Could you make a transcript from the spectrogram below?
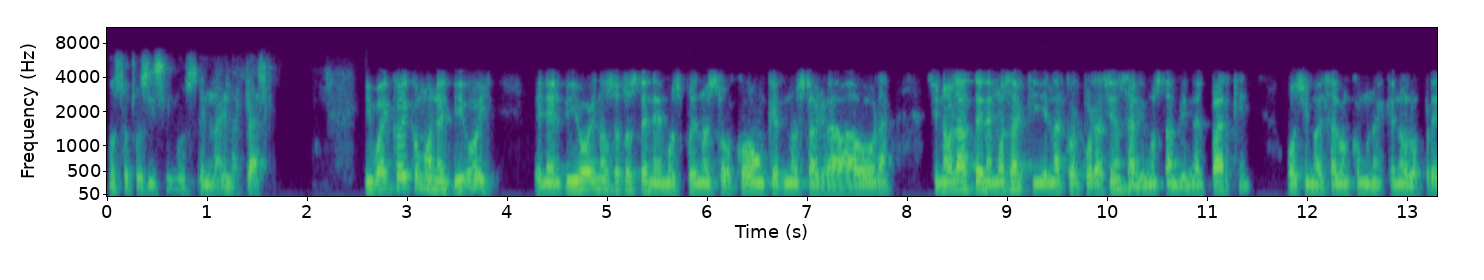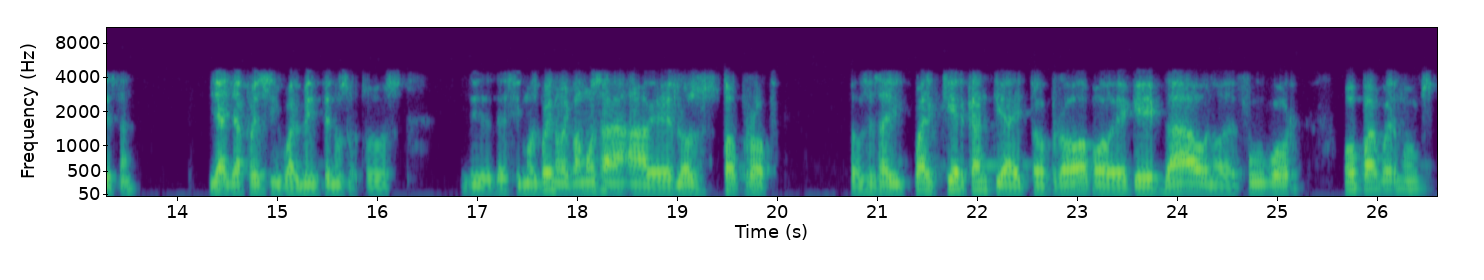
nosotros hicimos en la, en la clase. Igual que hoy como en el B-Boy. En el B-Boy nosotros tenemos pues nuestro Conker, nuestra grabadora, si no la tenemos aquí en la corporación, salimos también al parque o si no al salón comunal que nos lo prestan. Y allá pues igualmente nosotros decimos, bueno, hoy vamos a, ver los top rock. Entonces hay cualquier cantidad de top rock o de game down o de fútbol o power moves.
